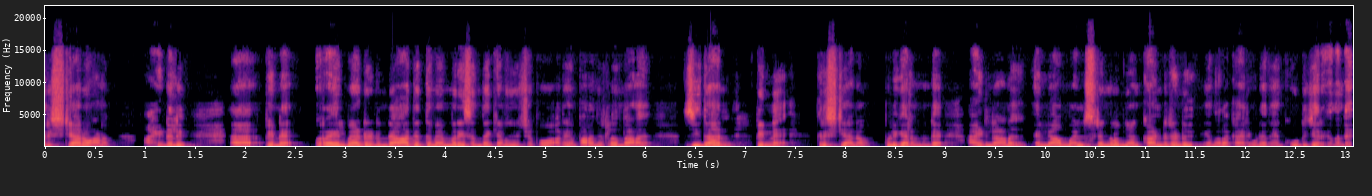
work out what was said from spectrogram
ക്രിസ്ത്യാനോ ആണ് ഐഡൽ പിന്നെ റയൽ മാഡ്രിഡിന്റെ ആദ്യത്തെ മെമ്മറീസ് എന്തൊക്കെയാണെന്ന് ചോദിച്ചപ്പോൾ അദ്ദേഹം പറഞ്ഞിട്ടുള്ളത് എന്താണ്? സിദാൻ പിന്നെ ക്രിസ്ത്യാനോ പുള്ളിക്കാരന്റെ ഐഡലാണ്. എല്ലാ മത്സരങ്ങളും ഞാൻ കണ്ടിട്ടുണ്ട് എന്നുള്ള കാര്യം കൂടി അദ്ദേഹം കൂട്ടിച്ചേർക്കുന്നുണ്ട്.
